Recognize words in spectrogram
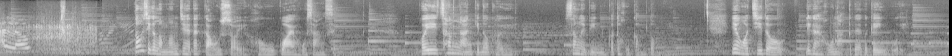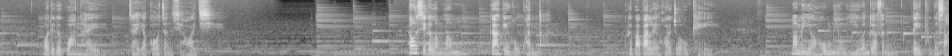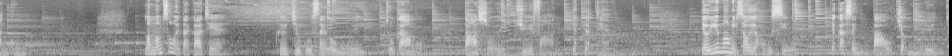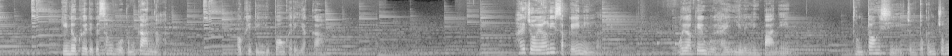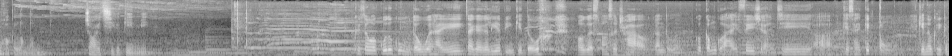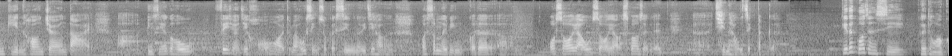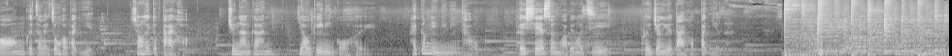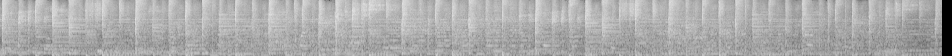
hello，當時嘅琳琳只係得九歲，好乖好生性，可以親眼見到佢，心裏邊覺得好感動。因為我知道呢個係好難得嘅一個機會，我哋嘅關係就係由嗰陣時開始。當時嘅琳琳家境好困難，佢爸爸離開咗屋企，媽咪又好唔容易揾到一份地盤嘅散工。琳琳身為大家姐，佢要照顧細佬妹、做家務、打水、煮飯，一脚踢。由於媽咪收入好少，一家食唔飽、着唔暖，見到佢哋嘅生活咁艱難，我決定要幫佢哋一家。喺助養呢十幾年嚟，我有機會喺二零零八年同當時仲讀緊中學嘅琳琳再次嘅見面。其實我估都估唔到會喺世界嘅呢一邊見到 我嘅 sponsor child Gwendolyn，個感覺係非常之誒、呃，其實係激動，見到佢咁健康長大，啊、呃，變成一個好非常之可愛同埋好成熟嘅少女之後咧，我心裏邊覺得誒、呃，我所有所有 sponsor 嘅誒、呃、錢係好值得嘅。記得嗰陣時，佢同我講，佢就嚟中學畢業，想去讀大學，轉眼間又幾年過去。喺今年年年头，佢写信话俾我知，佢将要大学毕业啦。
